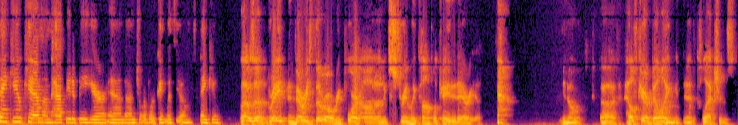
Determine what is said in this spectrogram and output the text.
Thank you, Kim. I'm happy to be here and I enjoy working with you. Thank you. That was a great and very thorough report on an extremely complicated area. You know, uh, healthcare billing and collections.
